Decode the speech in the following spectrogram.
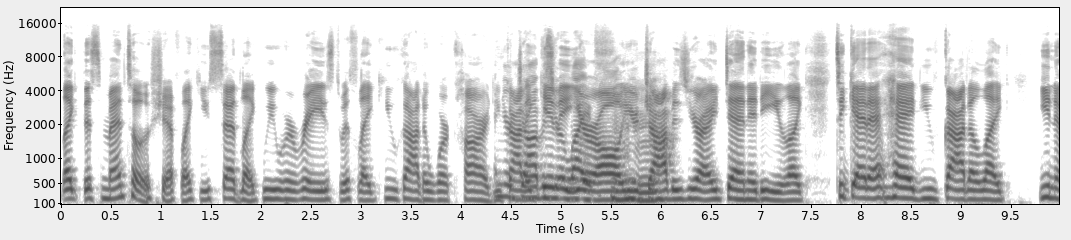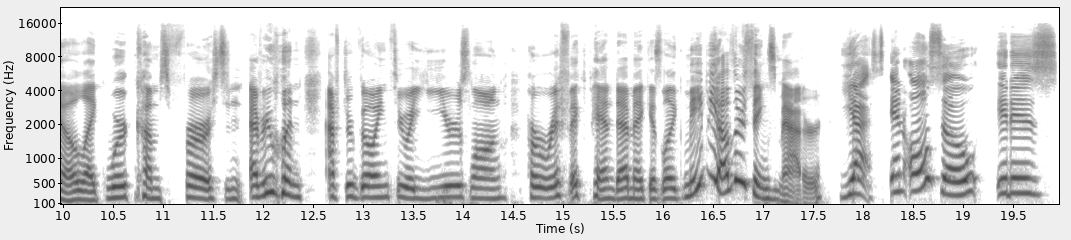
like this mental shift, like you said, like we were raised with like you got to work hard, you got to give your it your all. Your Mhm. job is your identity. Like to get ahead, you've got to like you know like work comes first. And everyone after going through a years long horrific pandemic is like maybe other things matter. Yes. And also, it is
